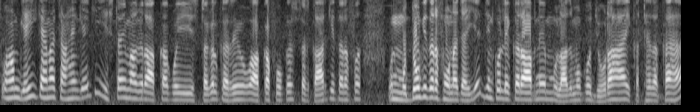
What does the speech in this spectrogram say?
तो हम यही कहना चाहेंगे कि इस टाइम अगर आपका कोई स्ट्रगल कर रहे हो आपका फोकस सरकार की तरफ़ उन मुद्दों की तरफ़ होना चाहिए जिनको लेकर आपने मुलाजमों को जोड़ा है इकट्ठे रखा है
